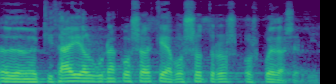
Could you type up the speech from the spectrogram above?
eh, quizá hay alguna cosa que a vosotros os pueda servir.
